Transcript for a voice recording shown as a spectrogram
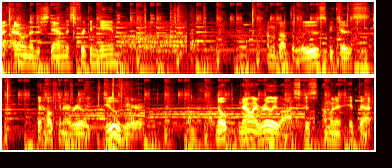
I, I don't understand this freaking game. I'm about to lose because the hell can I really do here? Nope, now I really lost because I'm gonna hit that.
